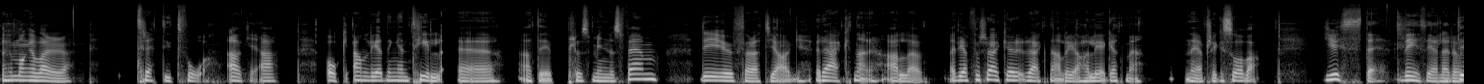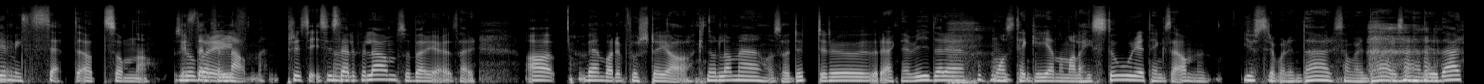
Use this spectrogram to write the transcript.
Hur många var det då? 32. Ah, Okej, ja. Och anledningen till eh, att det är plus minus fem, det är ju för att jag räknar alla, eller jag försöker räkna alla jag har legat med när jag försöker sova. Just det, det är så jävla roligt. Det är mitt sätt att somna. Så Istället för lamm. Precis, istället Ja. för lamm så börjar jag så här, ja, vem var den första jag knullade med? Och så du, du, du, räknar vidare, måste tänka igenom alla historier, tänka så här, ja, men just det var den där, sen var den där, sen hände det där.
